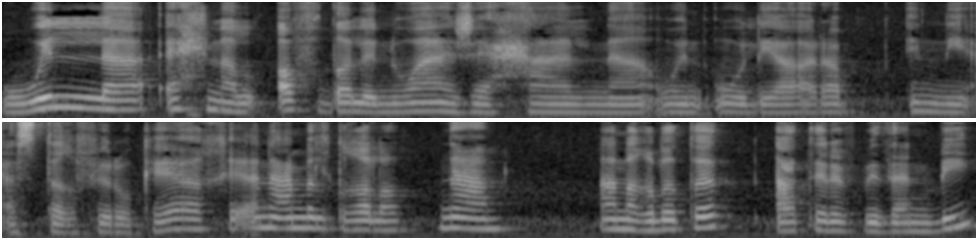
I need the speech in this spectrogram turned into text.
ولا إحنا الأفضل نواجه حالنا ونقول يا رب إني أستغفرك يا أخي أنا عملت غلط. نعم أنا غلطت أعترف بذنبي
